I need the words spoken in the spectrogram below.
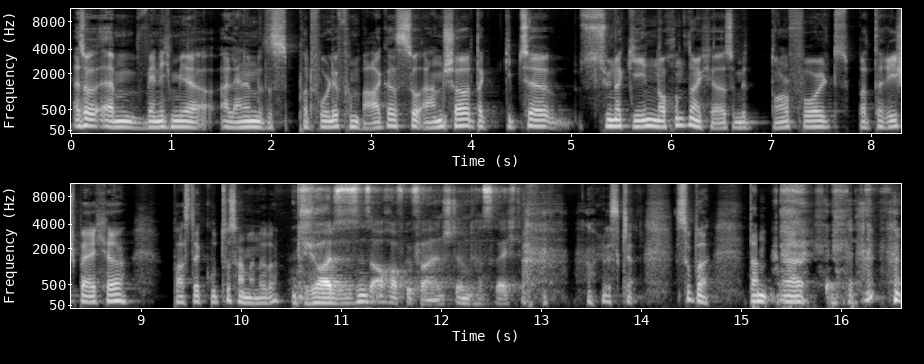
Also ähm, wenn ich mir alleine nur das Portfolio von Vargas so anschaue, da gibt es ja Synergien noch und nöcher. Also mit Northvolt, Batteriespeicher, passt ja gut zusammen, oder? Ja, das ist uns auch aufgefallen. Stimmt, hast recht. Alles klar. Super. Dann äh,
